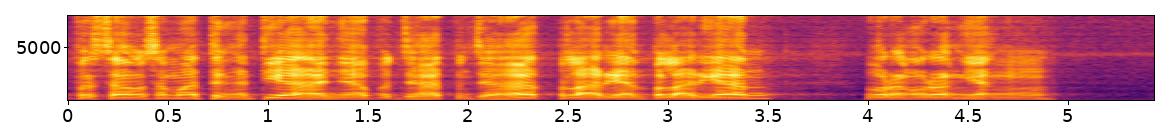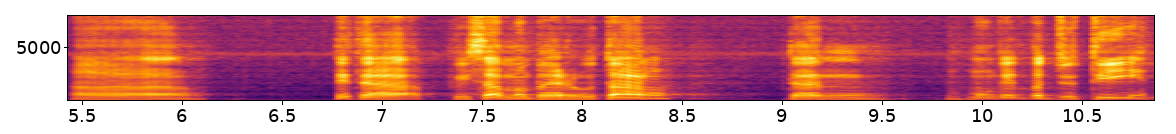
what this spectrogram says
bersama-sama dengan dia hanya penjahat-penjahat, pelarian-pelarian, orang-orang yang uh, tidak bisa membayar hutang dan mungkin penjudi.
